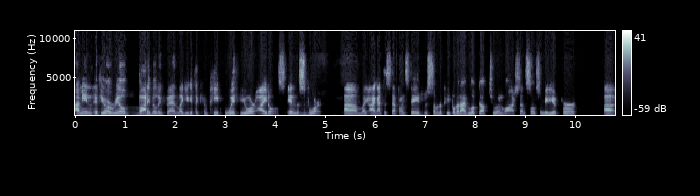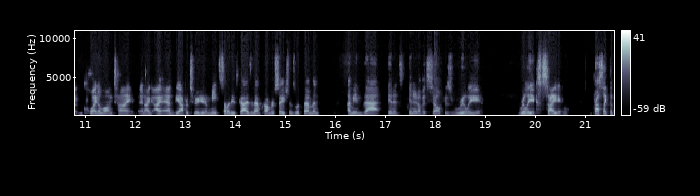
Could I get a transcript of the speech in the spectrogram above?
I mean, if you're a real bodybuilding fan, like you get to compete with your idols in the mm-hmm. sport. Um, like I got to step on stage with some of the people that I've looked up to and watched on social media for uh, quite a long time, and I, I had the opportunity to meet some of these guys and have conversations with them. And I mean, that in its in and of itself is really, really exciting. Plus, like the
